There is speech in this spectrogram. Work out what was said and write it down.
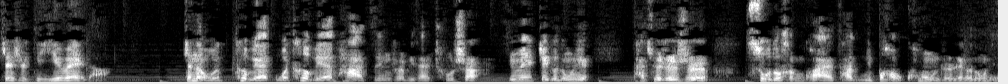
这是第一位的。真的，我特别我特别怕自行车比赛出事儿，因为这个东西它确实是速度很快，它你不好控制这个东西。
